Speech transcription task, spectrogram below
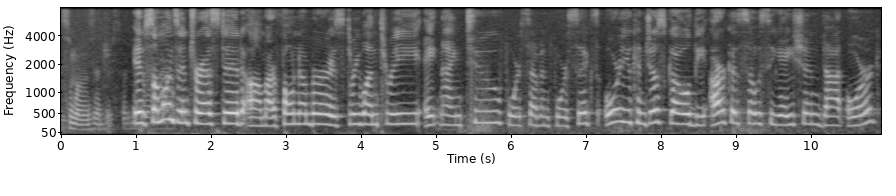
someone was interested? in If someone's interested, um, our phone number is 313-892-4746, or you can just go thearcassociation.org,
